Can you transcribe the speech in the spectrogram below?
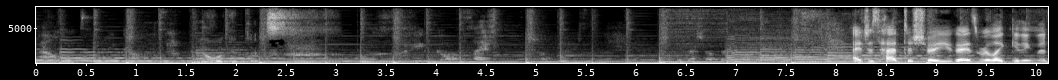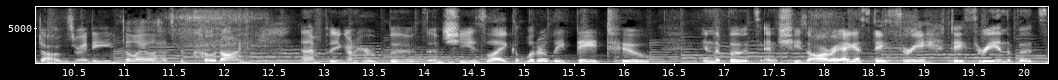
Now look at this. I just had to show you guys we're like getting the dogs ready. Delilah has her coat on and I'm putting on her boots and she's like literally day two in the boots and she's already I guess day three, day three in the boots.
